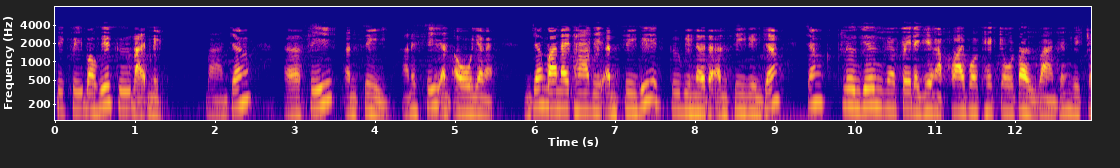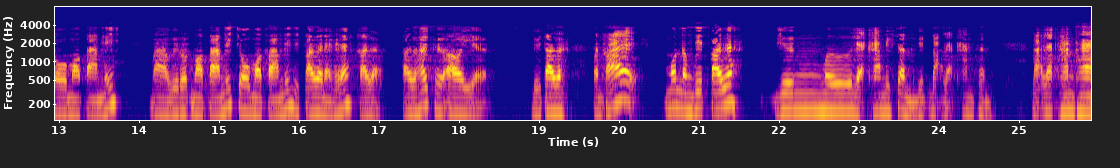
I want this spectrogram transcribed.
secret របស់វាគឺបែបនេះបាទអញ្ចឹង C NC អានេះ C NO អញ្ចឹង អញ្ចឹងបានន័យថាវា NC វាគឺវានៅតែ NC វាអញ្ចឹងអញ្ចឹងភ្លើងយើងនៅពេលដែលយើង apply voltage ចូលទៅបាទអញ្ចឹងវាចូលមកតាមនេះបាទវារត់មកតាមនេះចូលមកតាមនេះវាទៅហើយណាហ៎ទៅទៅហើយធ្វើឲ្យឬទៅប៉ុន្តែមុននឹងវាទៅយើងមើលលក្ខខណ្ឌនេះសិនយើងដាក់លក្ខខណ្ឌសិនដាក់លក្ខខណ្ឌថា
